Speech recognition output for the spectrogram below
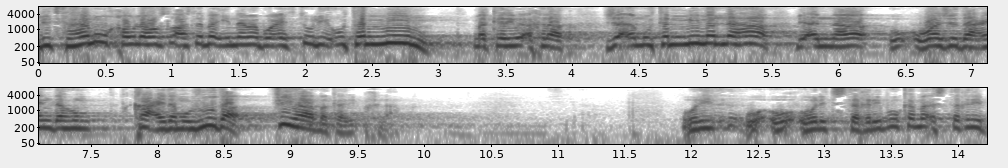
لتفهموا قوله صلى الله عليه وسلم إنما بعثت لأتمم مكارم الأخلاق. جاء متمما لها لأن وجد عندهم. قاعدة موجودة فيها مكارم الأخلاق ولتستغربوا كما أستغرب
